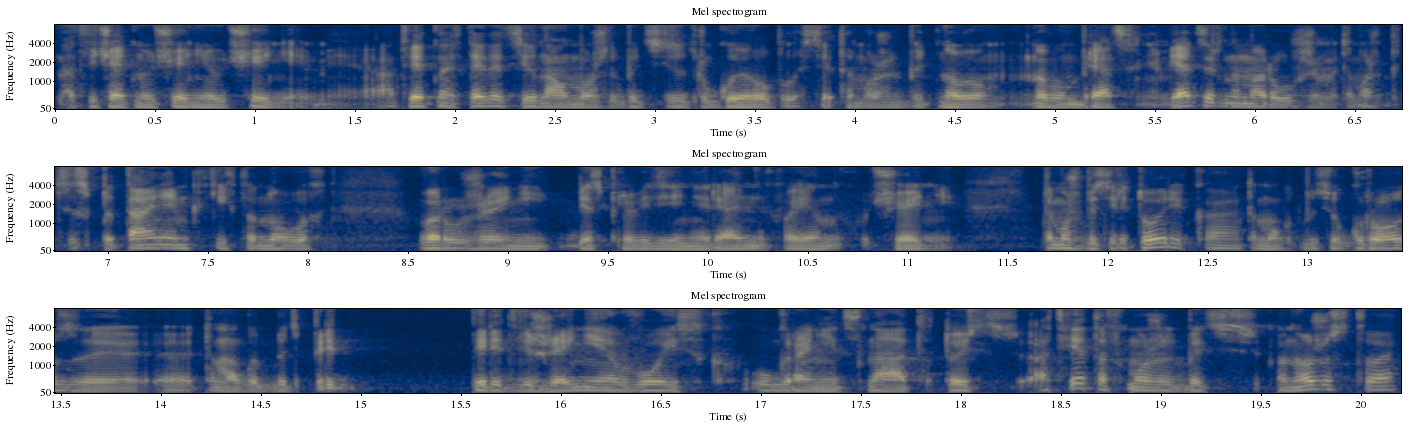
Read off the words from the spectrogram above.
отвечать на учения учениями. Ответ на этот сигнал может быть из другой области. Это может быть новым, новым бряцанием ядерным оружием, это может быть испытанием каких-то новых вооружений без проведения реальных военных учений. Это может быть риторика, это могут быть угрозы, это могут быть пред, передвижения войск у границ НАТО. То есть ответов может быть множество.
